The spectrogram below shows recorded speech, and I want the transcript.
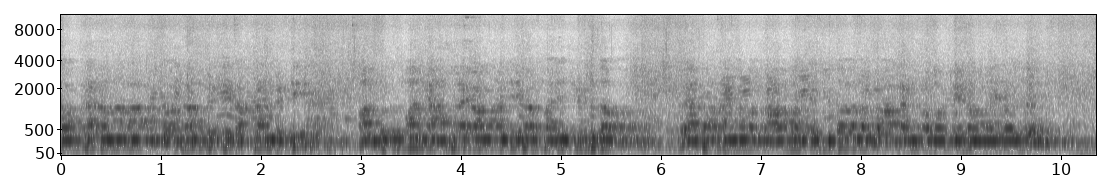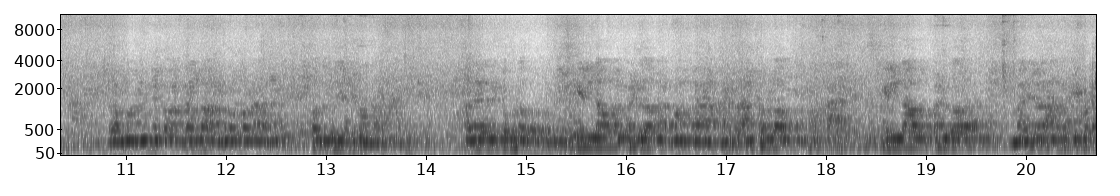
డాక్టర్ ఉన్నామా డాక్టర్ పెట్టి డాక్టర్ని పెట్టి వాళ్ళ కుటుంబానికి ఆసరాగా ఉండాలని చెప్పి వాళ్ళ పని చెట్టుతో వ్యాపార రంగంలో కావాలని చెప్పుతో డాక్టర్ని ప్రమోట్ చేయడం వల్ల ఈరోజు బ్రహ్మాండంగా డాక్టర్లో అందరూ కూడా పొదుపు చేసుకున్నారు. అదేవిధంగా ఇప్పుడు స్కిల్ డెవలప్మెంట్ ద్వారా మన రాష్ట్రంలో స్కిల్ డెవలప్మెంట్ ద్వారా మహిళలందరికీ కూడా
